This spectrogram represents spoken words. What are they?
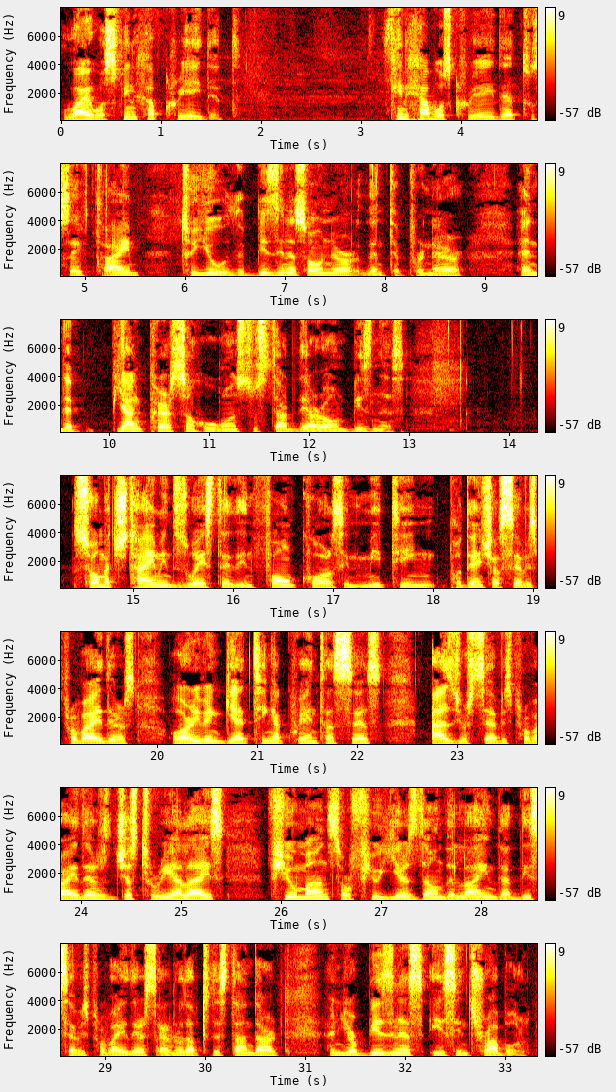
Why was FinHub created? FinHub was created to save time to you, the business owner, the entrepreneur, and the young person who wants to start their own business. So much time is wasted in phone calls, in meeting potential service providers, or even getting acquaintances as your service providers just to realize few months or few years down the line that these service providers are not up to the standard and your business is in trouble.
